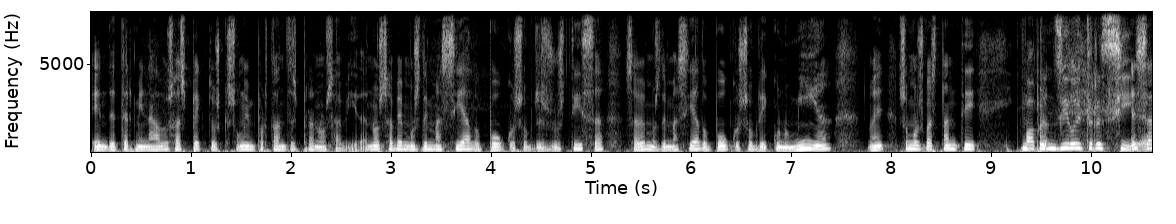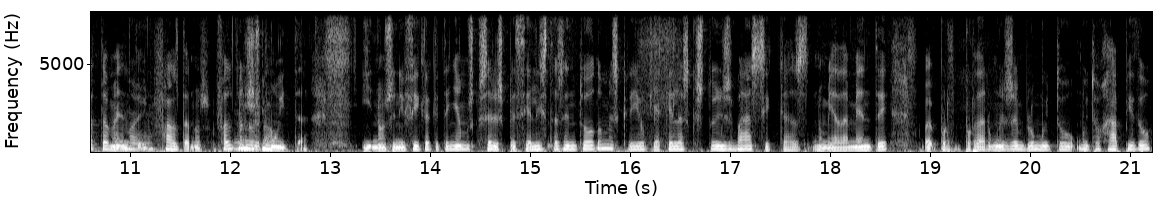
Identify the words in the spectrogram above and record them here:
en determinados aspectos que son importantes para a nosa vida. Non sabemos demasiado pouco sobre justiza, sabemos demasiado pouco sobre economía, non é? Somos bastante Falta-nos iliteracia. Exactamente, é? falta-nos, falta-nos moita. E non significa que teñamos que ser especialistas en todo, mas creo que aquelas questões básicas, nomeadamente, eh, por, por dar un exemplo moito moito rápido,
